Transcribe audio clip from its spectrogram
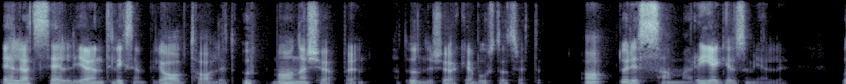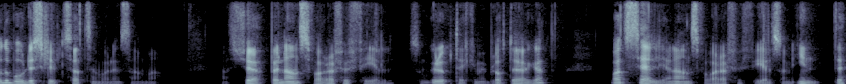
eller att säljaren till exempel i avtalet uppmanar köparen att undersöka bostadsrätten. Ja, då är det samma regel som gäller. Och då borde slutsatsen vara densamma. Att köparen ansvarar för fel som går att upptäcka med blotta ögat och att säljaren ansvarar för fel som inte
